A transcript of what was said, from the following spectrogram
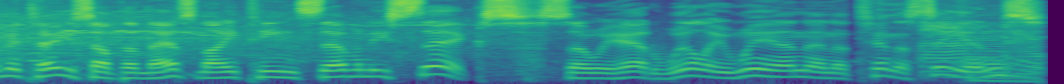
let me tell you something. That's 1976. So we had Willie Wynn and the Tennesseans.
